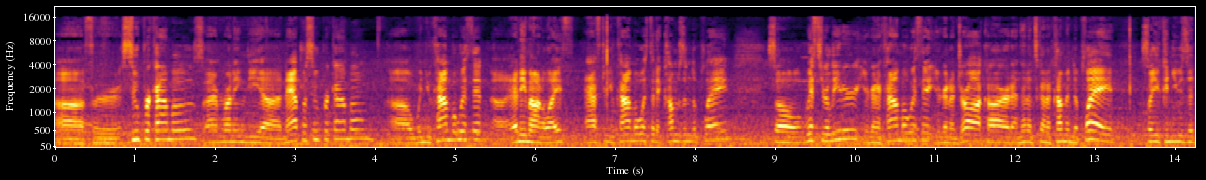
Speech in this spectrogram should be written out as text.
Uh, for super combos, I'm running the uh, Nappa super combo. Uh, when you combo with it, uh, any amount of life, after you combo with it, it comes into play. So with your leader, you're going to combo with it, you're going to draw a card, and then it's going to come into play so you can use it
